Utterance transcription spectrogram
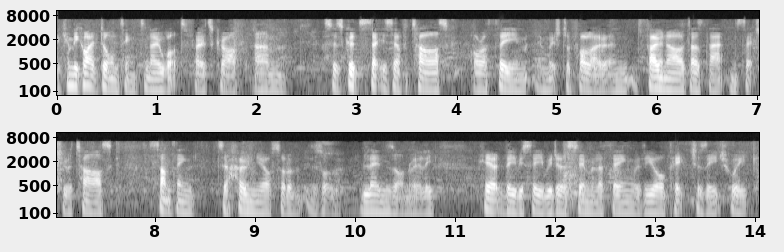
it can be quite daunting to know what to photograph. Um, so it's good to set yourself a task or a theme in which to follow, and Phonar does that and sets you a task, something to hone your sort of sort of lens on really. Here at BBC we do a similar thing with your pictures each week.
